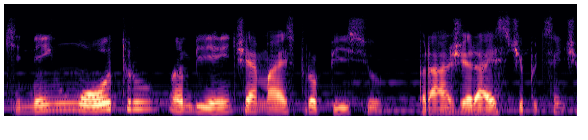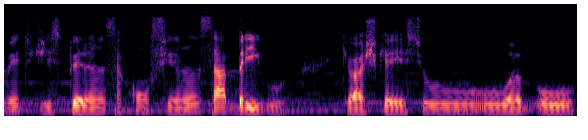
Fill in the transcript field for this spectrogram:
que nenhum outro ambiente é mais propício para gerar esse tipo de sentimento de esperança, confiança, abrigo. Que eu acho que é esse o, o, o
